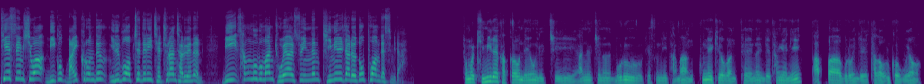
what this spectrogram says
TSMC와 미국 마이크론 등 일부 업체들이 제출한 자료에는 미 상무부만 조회할 수 있는 기밀 자료도 포함됐습니다. 정말 기밀에 가까운 내용일지 아닐지는 모르겠습니다만 국내 기업한테는 이제 당연히 압박으로 이제 다가올 거고요.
